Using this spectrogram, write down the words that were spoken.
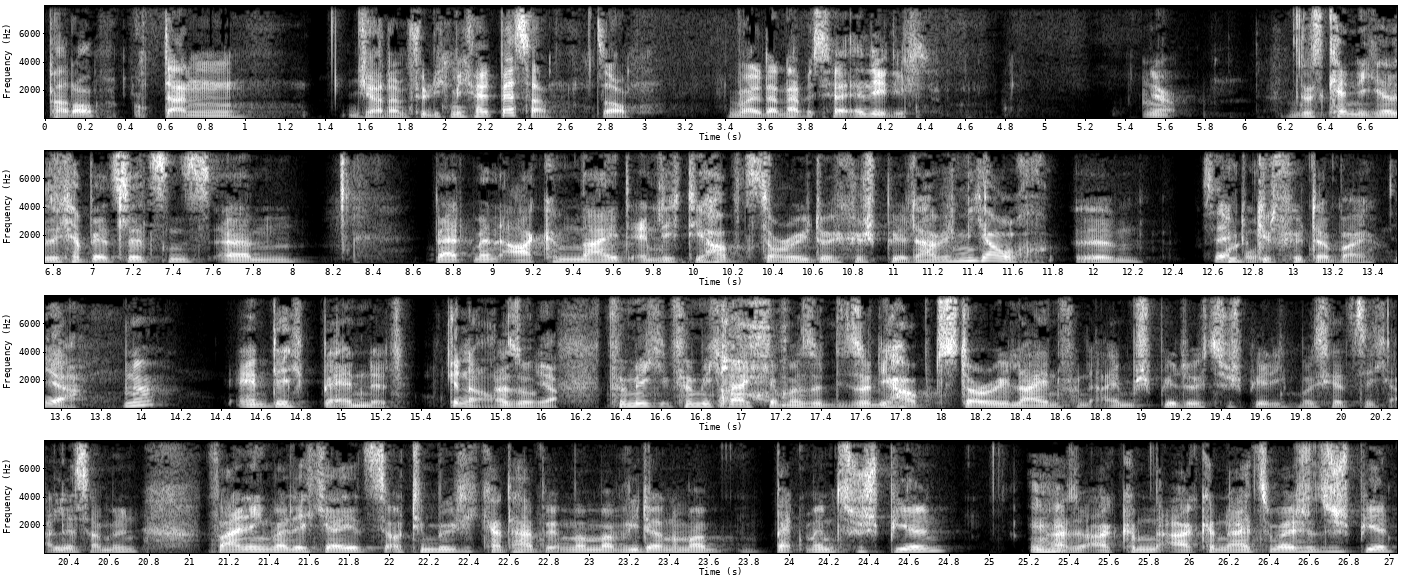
pardon, dann, ja, dann fühle ich mich halt besser. So, weil dann habe ich es ja erledigt. Ja, das kenne ich. Also ich habe jetzt letztens ähm, Batman Arkham Knight endlich die Hauptstory durchgespielt. Da habe ich mich auch ähm, Sehr gut, gut. gefühlt dabei. Ja, Ne? Endlich beendet. genau. Also ja. für mich, für mich reicht ja immer so, die- so die Hauptstoryline von einem Spiel durchzuspielen. Ich muss jetzt nicht alles sammeln. Vor allen Dingen, weil ich ja jetzt auch die Möglichkeit habe, immer mal wieder nochmal Batman zu spielen. Mhm. Also Arkham, Arkham Knight zum Beispiel zu spielen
